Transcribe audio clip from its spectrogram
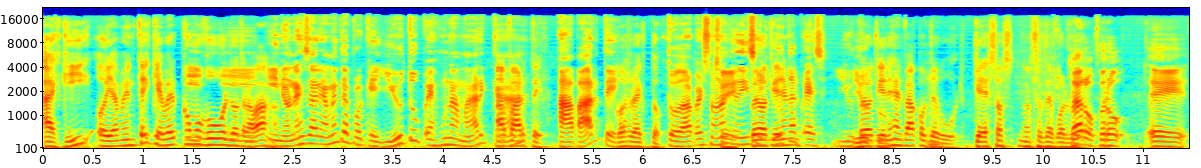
aquí obviamente hay que ver cómo Y- Google lo trabaja. Y no necesariamente porque YouTube es una marca. Aparte. Aparte. Correcto. Toda persona Sí. que dice Pero YouTube el- es YouTube. Pero tienes el backup de Google, que eso no se te vuelve. Claro, pero eh,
